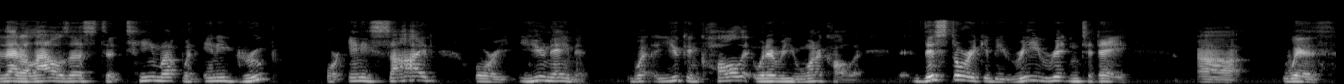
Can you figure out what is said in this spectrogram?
that allows us to team up with any group or any side or you name it. What you can call it whatever you want to call it. This story could be rewritten today uh, with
